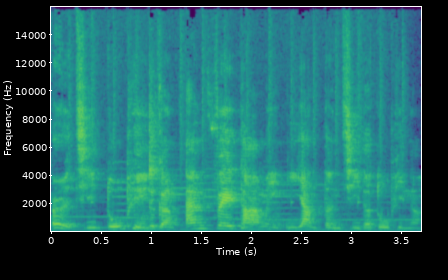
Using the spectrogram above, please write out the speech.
二级毒品，是跟安非他命一样等级的毒品呢？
